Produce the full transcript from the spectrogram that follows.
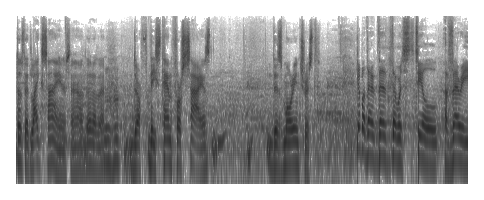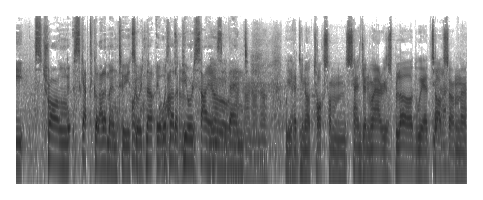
those that like science. Uh, those are the- they're- they stand for science. There's more interest. Yeah, but there, there, there was still a very strong skeptical element to it. so it, not, it Oh, was not a pure science No, no, event. No, no, no. We had, you know, talks on San Januarius blood. We had talks Yeah. on uh,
